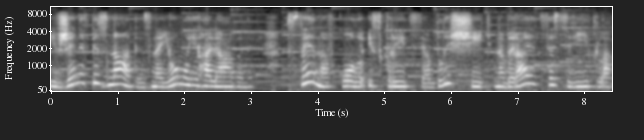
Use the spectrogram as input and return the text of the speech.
і вже не впізнати знайомої галявини. Все навколо іскриться, блищить, набирається світла.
